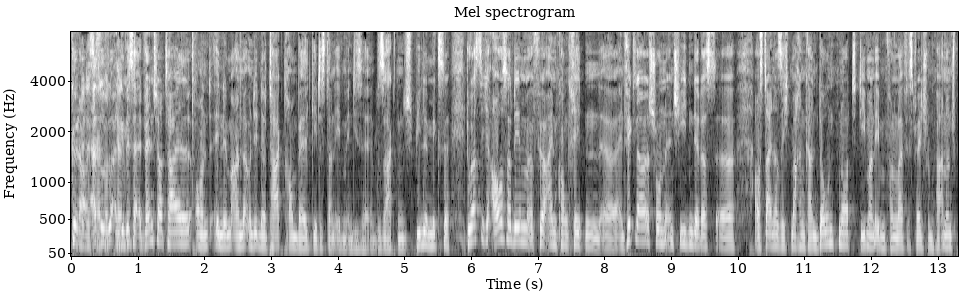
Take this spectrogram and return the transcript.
Genau, also halt so ein kennen. gewisser Adventure-Teil und in dem und in der Tagtraumwelt geht es dann eben in diese besagten Spielemixe. Du hast dich außerdem für einen konkreten äh, Entwickler schon entschieden, der das äh, aus deiner Sicht machen kann. Don't Not, die man eben von Life is Strange und ein paar anderen Spielen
